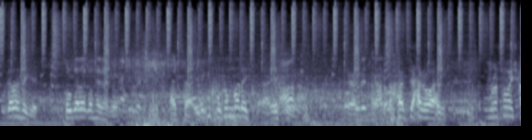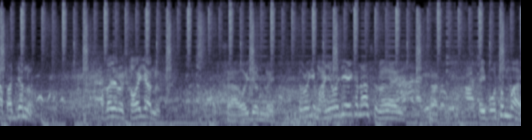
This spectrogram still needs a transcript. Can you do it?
কলকাতা থেকে? কলকাতা কোথায় থাকো? আচ্ছা এটা কি প্রথমবার এস- চারবার তোমরা সবাই সাঁতার জানো? সাঁতার জানো সবাই জানো। আচ্ছা ওই জন্যই তোমরা কি মাঝে মাঝে এখানে আসো? না এই প্রথমবার।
